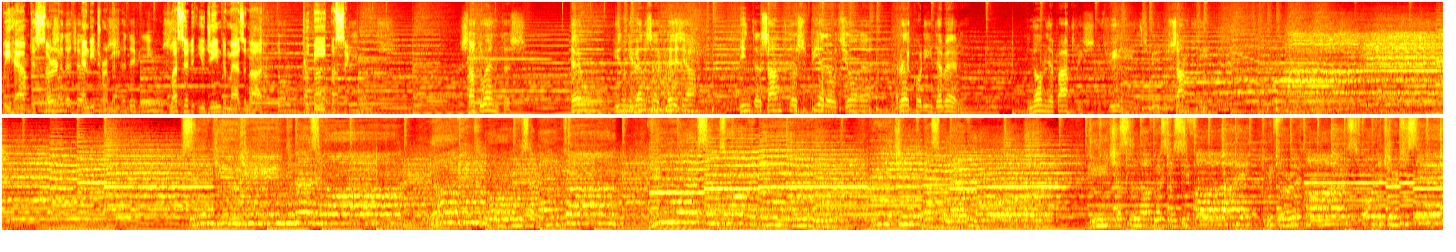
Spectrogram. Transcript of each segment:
we have discerned and determined Blessed Eugene de Mazenod to be a saint. Statuentes eum in universa ecclesia inter sanctos pia devotione recoli debere in nomine Patris et Filii et Spiritus Sancti. Saint Eugene de Mazenod, loving the most abandoned, Love Christ crucified, with fervent hearts for the church. church's sake.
